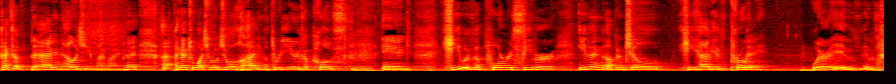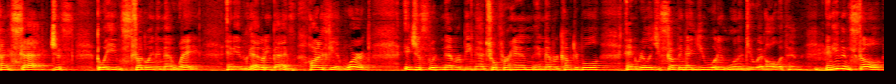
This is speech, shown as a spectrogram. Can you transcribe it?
That's a bad analogy in my mind. I, I got to watch Rojo a lot, in the three years up close, and he was a poor receiver even up until he had his pro day where it was, it was kind of sad just the way he was struggling in that way. And it was evident that as hard as he had worked, it just would never be natural for him and never comfortable and really just something that you wouldn't want to do at all with him. And even so,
